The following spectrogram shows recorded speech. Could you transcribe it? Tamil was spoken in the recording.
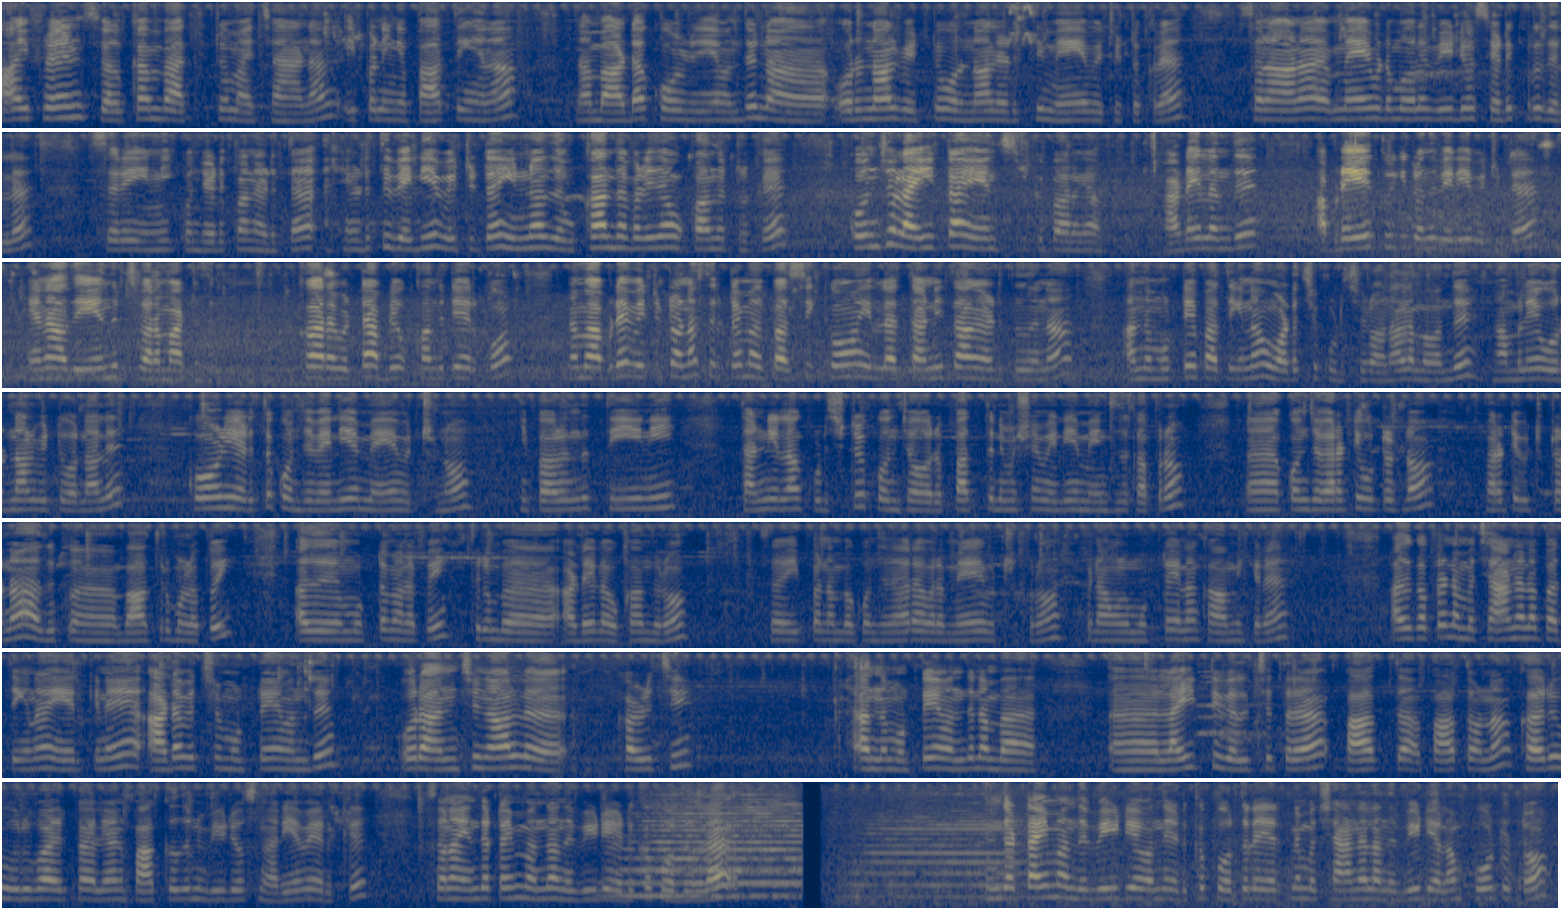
Hi friends welcome back to my channel இப்போ நீங்கள் பார்த்தீங்கன்னா நம்ம அடை கோழியை வந்து நான் ஒரு நாள் விட்டு ஒரு நாள் எடுத்து மேய விட்டுட்டுருக்குறேன். ஸோ நான் ஆனால் மேய விடும் போதெல்லாம் வீடியோஸ் எடுக்கிறது இல்லை சரி இன்னைக்கு கொஞ்சம் எடுக்கலான்னு எடுத்தேன். எடுத்து வெளியே விட்டுட்டேன். இன்னும் அது உட்காந்தபடி தான் உட்காந்துட்ருக்கு கொஞ்சம் லைட்டாக ஏந்திச்சிருக்கு பாருங்கள் அடையிலேருந்து அப்படியே தூக்கிட்டு வந்து வெளியே விட்டுட்டேன். ஏன்னா அது ஏந்திரிச்சு வர மாட்டுது உட்கார விட்டு அப்படியே உட்காந்துட்டே இருக்கும். நம்ம அப்படியே விட்டுட்டோம்னா சில டைம் அது பசிக்கும் இல்லை தண்ணி தாகம் எடுத்ததுன்னா அந்த முட்டையை பார்த்தீங்கன்னா உடச்சி குடிச்சிடும் அதனால் நம்ம வந்து நம்மளே ஒரு நாள் விட்டு ஒரு நாள் கோழி எடுத்து கொஞ்சம் வெளியே மேய விட்டுணும் இப்போ அவர் வந்து தீனி தண்ணிலாம் குடிச்சிட்டு கொஞ்சம் ஒரு பத்து நிமிஷம் வெளியே மேய்ஞ்சதுக்கப்புறம் கொஞ்சம் விரட்டி விட்டுட்டோம். விரட்டி விட்டுட்டோன்னா அது பாத்ரூமில் போய் அது முட்டை மேலே போய் திரும்ப அடையில் உட்காந்துரும். ஸோ இப்போ நம்ம கொஞ்ச நேரம் அவரை மேய விட்டுருக்குறோம். இப்போ நான் உங்களுக்கு முட்டையெல்லாம் காமிக்கிறேன். அதுக்கப்புறம் நம்ம சேனலை பார்த்தீங்கன்னா ஏற்கனவே அடை வச்ச முட்டையை வந்து ஒரு அஞ்சு நாள் கழித்து அந்த முட்டையை வந்து நம்ம லைட்டு வெளிச்சத்தில் பார்த்தா பார்த்தோன்னா கரு உருவாயிருக்கா இல்லையான்னு பார்க்குதுன்னு வீடியோஸ் நிறையவே இருக்குது ஸோ நான் இந்த டைம் வந்து அந்த வீடியோ எடுக்க போகிறதில்ல இந்த டைம் அந்த வீடியோ வந்து எடுக்க போகிறதில்ல ஏற்கனவே நம்ம சேனல் அந்த வீடியோலாம் போட்டுட்டோம்.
